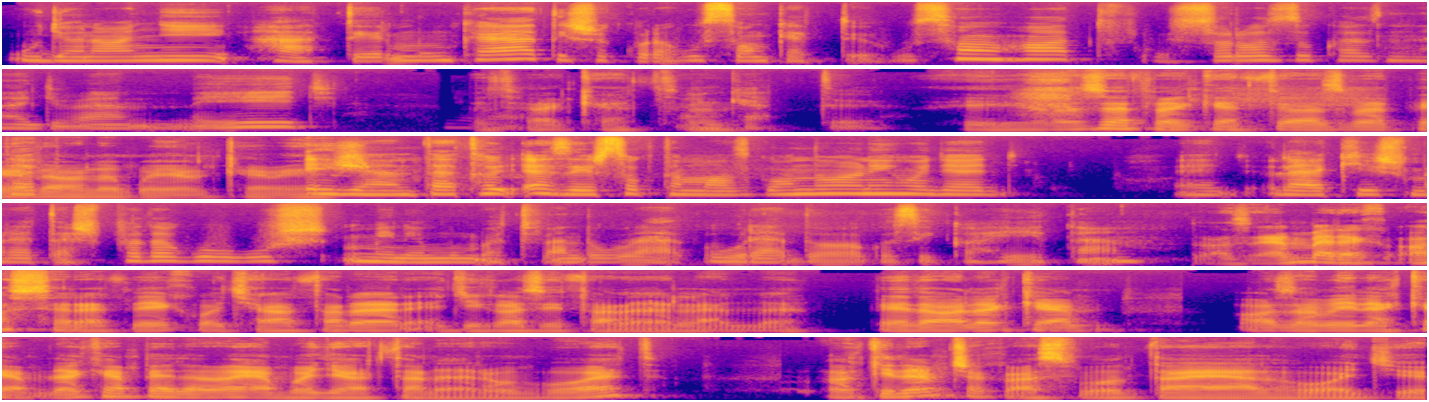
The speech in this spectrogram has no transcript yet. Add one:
ugyanannyi háttérmunkát, és akkor a 22-26, felszorozzuk, az 44, 52. 52. Igen, az 52 az már például tehát, nem olyan kevés. Igen, tehát hogy ezért szoktam azt gondolni, hogy egy egy lelkiismeretes pedagógus minimum 50 órát, órát dolgozik a héten. Az emberek azt szeretnék, hogyha a tanár egy igazi tanár lenne. Például nekem az, ami nekem, nekem például olyan magyar tanárom volt, aki nem csak azt mondta el, hogy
